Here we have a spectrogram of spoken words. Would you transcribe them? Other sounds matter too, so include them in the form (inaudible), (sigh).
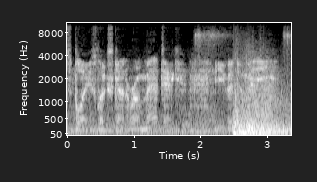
This place looks kind of romantic, even to me.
